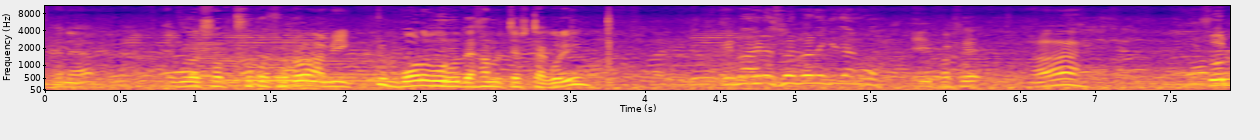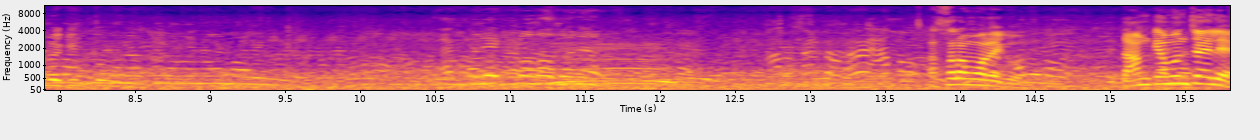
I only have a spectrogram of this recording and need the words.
এখানে এগুলো সব ছোট ছোট, আমি একটু বড় গরু দেখানোর চেষ্টা করি। এই পাশে হ্যাঁ চলবে কিন্তু। আসসালামু আলাইকুম। দাম কেমন চাইলে?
